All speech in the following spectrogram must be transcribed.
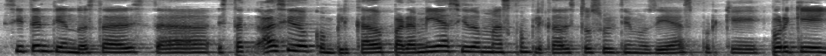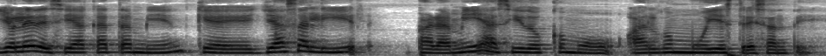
sí te entiendo, está, está, está, ha sido complicado, para mí ha sido más complicado estos últimos días porque, porque yo le decía acá también que ya salir para mí ha sido como algo muy estresante.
